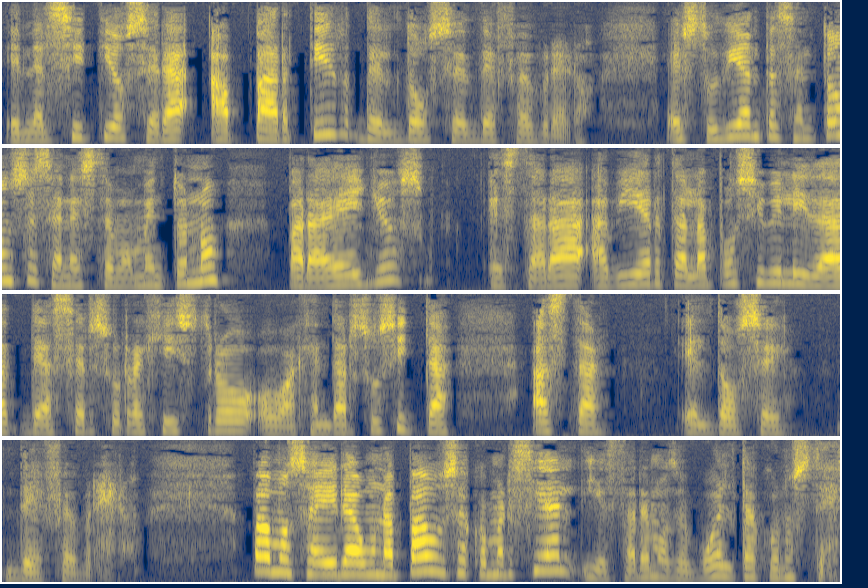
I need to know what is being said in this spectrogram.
en el sitio será a partir del 12 de febrero. Estudiantes entonces en este momento no. Para ellos estará abierta la posibilidad de hacer su registro o agendar su cita hasta el 12 de febrero. Vamos a ir a una pausa comercial y estaremos de vuelta con usted.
